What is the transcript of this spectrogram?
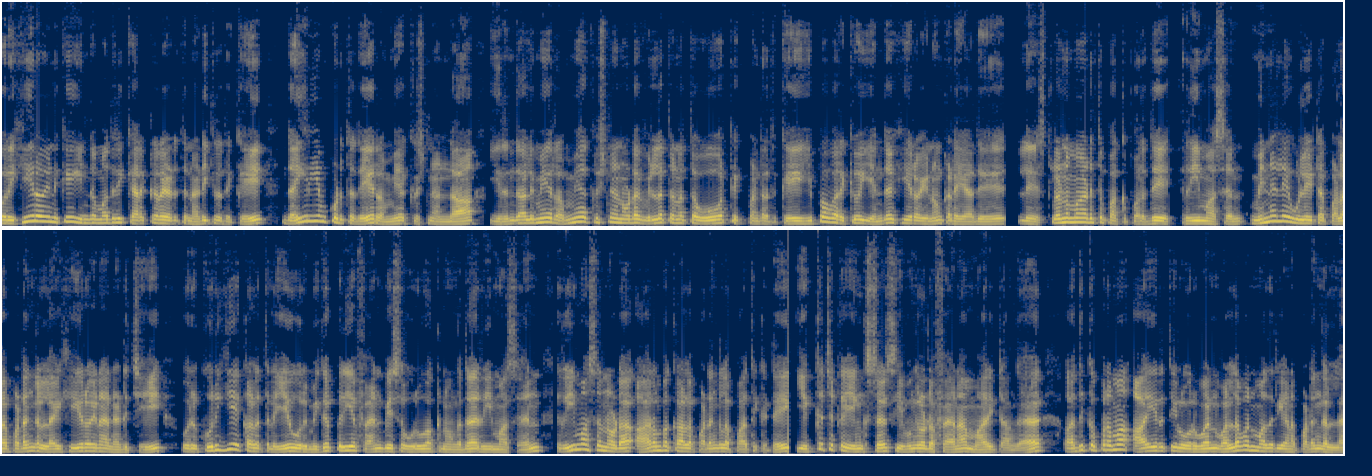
ஒரு ஹீரோயினுக்கு இந்த மாதிரி கேரக்டரை எடுத்து நடிக்கிறதுக்கு தைரியம் கொடுத்ததே ரம்யா கிருஷ்ணன் தான். இருந்தாலுமே ரம்யா கிருஷ்ணனோட வில்லத்தனத்தை ஓவர்டேக் பண்றதுக்கு இப்ப வரைக்கும் எந்த ஹீரோயினும் கிடையாது. லிஸ்ட்ல நம்ம அடுத்து பார்க்க போறது ரீமாசன். மின்னலே உள்ளிட்ட பல படங்கள்ல ஹீரோயினா நடிச்சு ஒரு குறுகிய காலத்திலேயே ஒரு மிகப்பெரிய ஃபேன் பேஸை உருவாக்குனவங்க தான் ரீமாசன். ரீமாசனோட ஆரம்ப கால படங்களை பார்த்துக்கிட்டு எக்கச்சக்க யங்ஸ்டர்ஸ் இவங்களோட ஃபேனா மாறிட்டாங்க. அதுக்கப்புறமா ஆயிரத்தில் ஒருவன் வல்லவன் மாதிரியான படங்கள்ல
